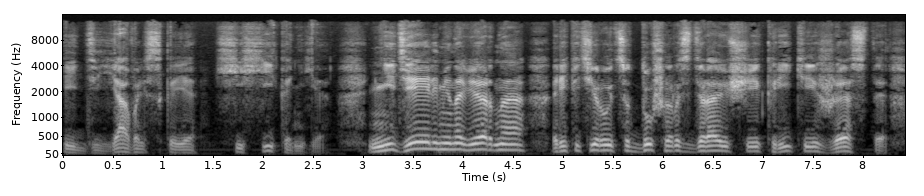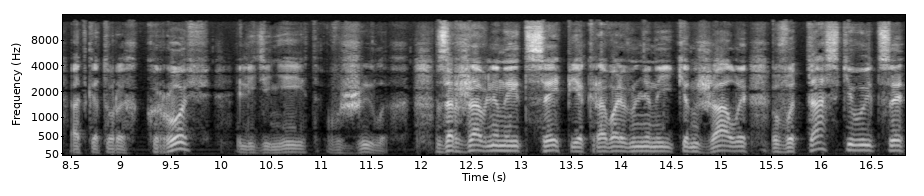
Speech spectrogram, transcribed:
и дьявольское хихиканье. Неделями, наверное, репетируются душераздирающие крики и жесты, от которых кровь леденеет в жилах. Заржавленные цепи, окровавленные кинжалы вытаскиваются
